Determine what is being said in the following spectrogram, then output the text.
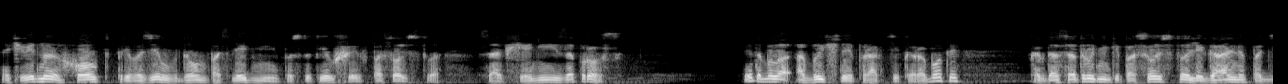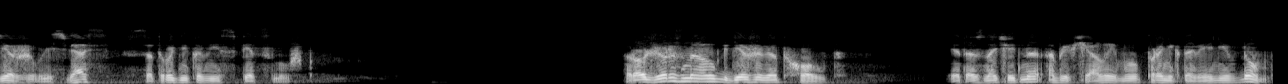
Очевидно, Холт привозил в дом последние поступившие в посольство сообщения и запросы. Это была обычная практика работы, когда сотрудники посольства легально поддерживали связь с сотрудниками спецслужб. Роджер знал, где живет Холт. Это значительно облегчало ему проникновение в дом.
